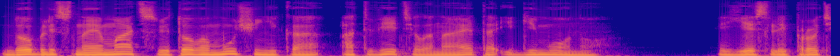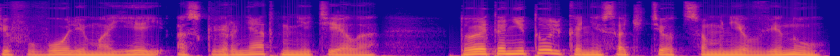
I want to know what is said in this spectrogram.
Доблестная мать святого мученика ответила на это Игимону. «Если против воли моей осквернят мне тело, то это не только не сочтется мне в вину,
